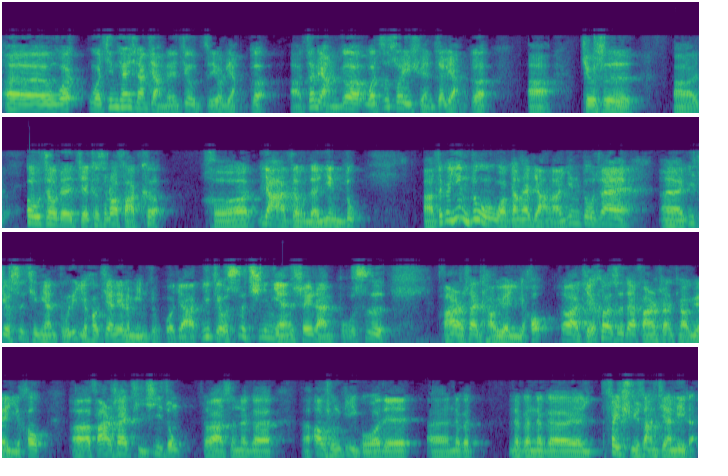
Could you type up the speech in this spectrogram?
呃，我我今天想讲的就只有两个啊，这两个我之所以选这两个。啊，就是啊，欧洲的捷克斯洛伐克和亚洲的印度啊，这个印度我刚才讲了，印度在呃一九四七年独立以后建立了民主国家。一九四七年虽然不是凡尔赛条约以后，是吧？捷克是在凡尔赛条约以后，呃，凡尔赛体系中，是吧？是那个呃奥匈帝国的呃那个那个那个废墟上建立的。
